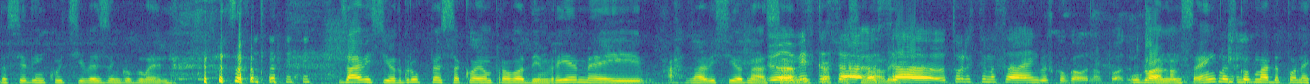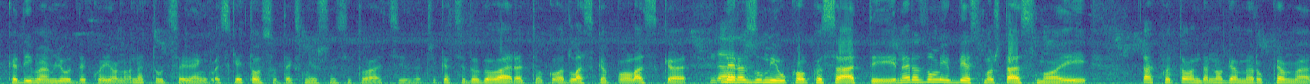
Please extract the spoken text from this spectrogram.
da sjedim kući i vezem goblen. zavisi od grupe sa kojom provodim vrijeme i a, zavisi od nas sami. Vi ste sa, sa turistima sa engleskog govornog područja? Uglavnom sa engleskog, mada ponekad imam ljude koji ono, natucaju engleske. To su tek smiješne situacije. Znači kad se dogovarate oko odlaska, polaska, ne razumiju koliko sati, ne razumiju gdje smo, šta smo i tako to onda nogama, rukama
